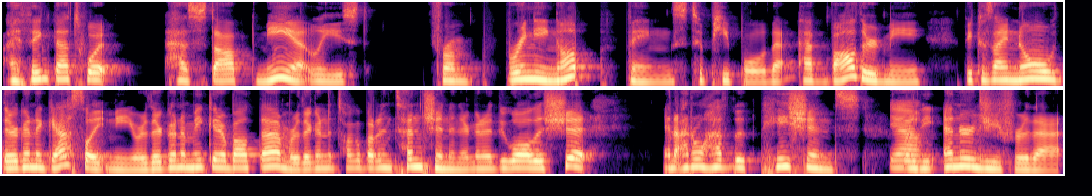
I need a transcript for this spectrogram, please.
I think that's what has stopped me at least from bringing up things to people that have bothered me because I know they're going to gaslight me or they're going to make it about them or they're going to talk about intention and they're going to do all this shit and I don't have the patience yeah. or the energy for that.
